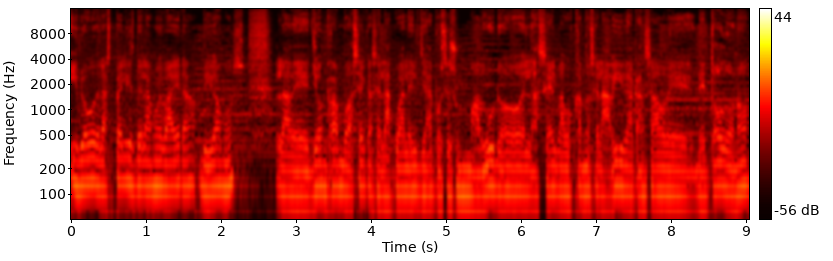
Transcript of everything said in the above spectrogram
Y luego de las pelis de la nueva era, digamos, la de John Rambo a secas, en la cual él ya pues es un maduro en la selva buscándose la vida, cansado de, todo, ¿no?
